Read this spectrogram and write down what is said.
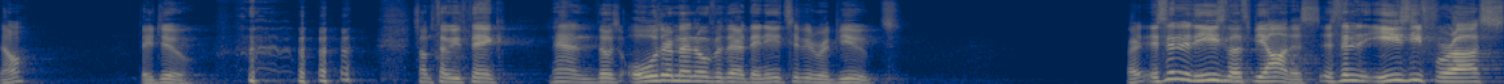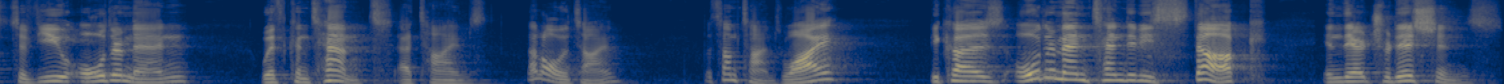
No? They do. sometimes we think, man, those older men over there, they need to be rebuked. Right? Isn't it easy, let's be honest, isn't it easy for us to view older men with contempt at times? Not all the time, but sometimes. Why? because older men tend to be stuck in their traditions.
